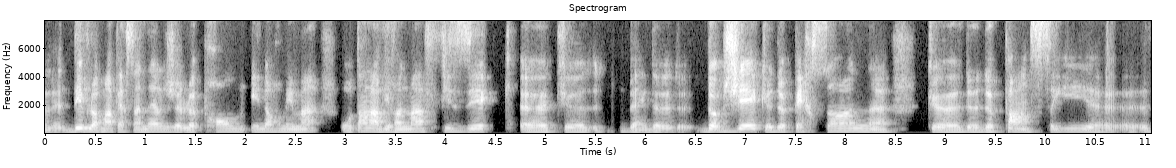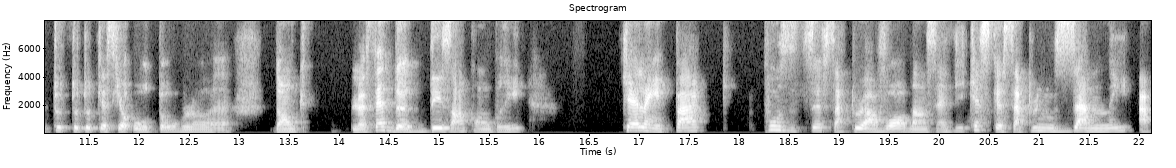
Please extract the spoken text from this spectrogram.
le développement personnel, je le prône énormément, autant l'environnement physique euh, que ben, d'objets, que de personnes, que de, pensées, euh, tout, ce qu'il y a autour. Là. Donc, le fait de désencombrer, quel impact positif ça peut avoir dans sa vie, qu'est-ce que ça peut nous amener à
